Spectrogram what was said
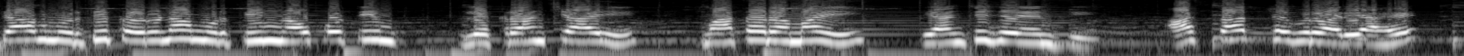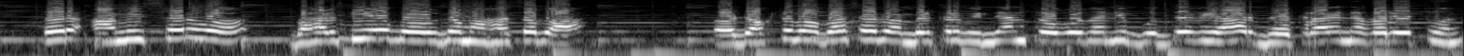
त्यागमूर्ती करुणामूर्ती नवकोटी लेकरांची आई माता रमाई यांची जयंती. आज सात फेब्रुवारी आहे. तर आम्ही सर्व भारतीय बौद्ध महासभा डॉक्टर बाबासाहेब आंबेडकर विज्ञान प्रबोधनी बुद्ध विहार भेकराय नगर येथून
